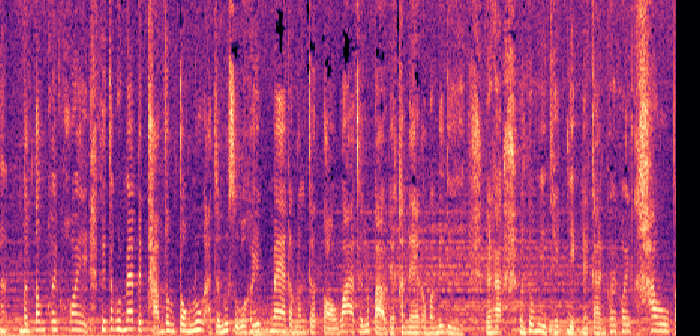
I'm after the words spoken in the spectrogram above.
อะมันต้องค่อยๆ คือถ้าคุณแม่ไปถามตรงๆ ลูกอาจจะรู้สึกว่าเฮ้ยแม่กำลังจะต่อว่าฉันหรือเปล่าเนี่ยคะแนนออกมาไม่ดีนะคะ มันต้องมีเทคนิคในการค่อยๆ เข้าไป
